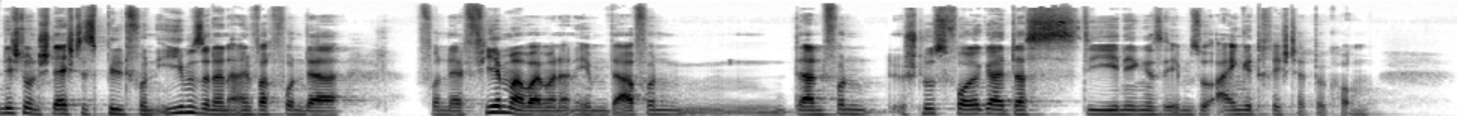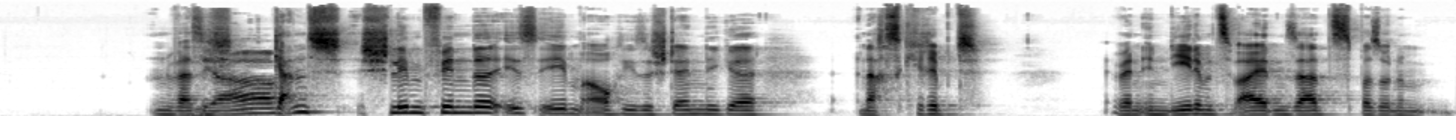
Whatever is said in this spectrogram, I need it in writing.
nicht nur ein schlechtes Bild von ihm, sondern einfach von der von der Firma, weil man dann eben davon dann von Schlussfolger, dass diejenigen es eben so eingetrichtert bekommen. Und was ja. ich ganz schlimm finde, ist eben auch diese ständige nach Skript wenn in jedem zweiten Satz bei so einem,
